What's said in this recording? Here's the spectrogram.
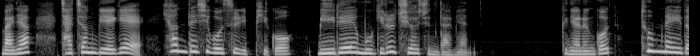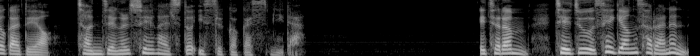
만약 자청비에게 현대식 옷을 입히고 미래의 무기를 쥐어준다면 그녀는 곧 툼레이더가 되어 전쟁을 수행할 수도 있을 것 같습니다. 이처럼 제주 세경 설화는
